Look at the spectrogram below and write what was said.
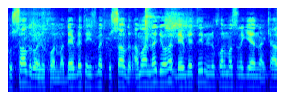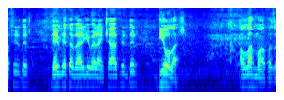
kutsaldır o üniforma. Devlete hizmet kutsaldır. Ama ne diyorlar? Devletin üniformasını giyenler kafirdir. Devlete vergi veren kafirdir diyorlar. Allah muhafaza.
